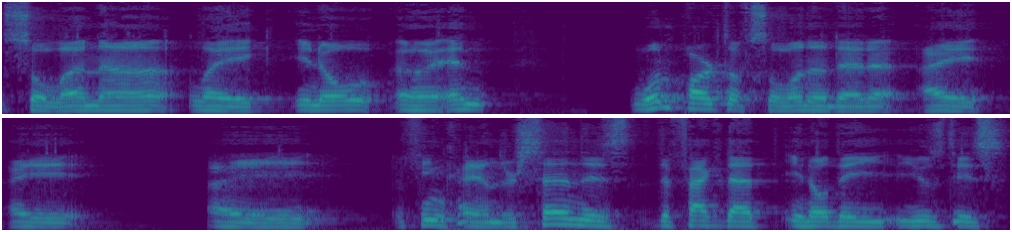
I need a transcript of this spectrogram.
Solana? Like, you know, uh, and one part of Solana that I, I, I think I understand is the fact that you know they use these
